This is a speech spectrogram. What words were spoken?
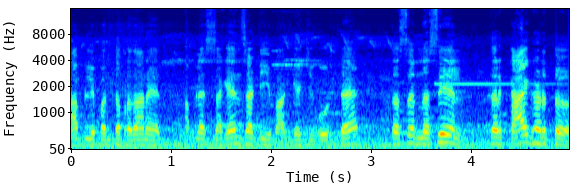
आपले पंतप्रधान आहेत. आपल्या सगळ्यांसाठी भाग्याची गोष्ट आहे. तसं नसेल तर काय घडतं?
